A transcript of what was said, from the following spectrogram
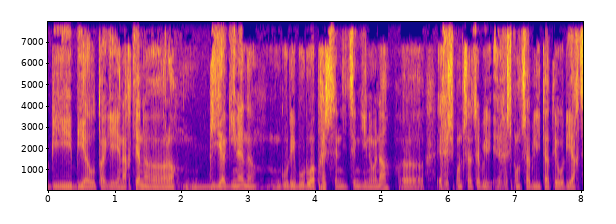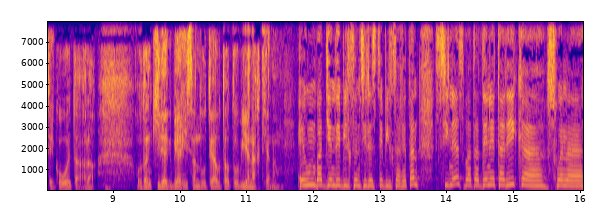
bi, bi auta gehien artian, uh, bigaginen gure burua presen ditzen ginoena, uh, erresponsabilitate hori hartzeko, eta ala, odan kirek behar izan dute autatu bien artian. Egun bat jende biltzen zirezte biltzaretan, zinez bat adenetarik uh, zuen uh,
